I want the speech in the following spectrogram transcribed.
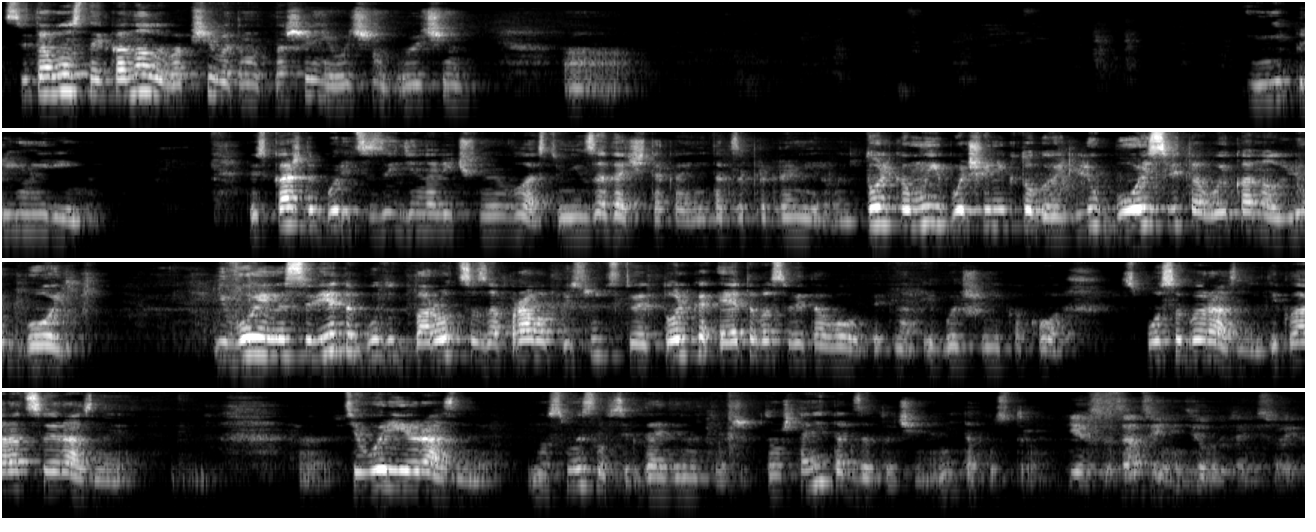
Светоносные каналы вообще в этом отношении очень, очень непримиримы. То есть каждый борется за единоличную власть, у них задача такая, они так запрограммированы. Только мы и больше никто, говорит, любой световой канал, любой. И воины света будут бороться за право присутствия только этого светового пятна и больше никакого. Способы разные, декларации разные, э, теории разные, но смысл всегда один и тот же, потому что они так заточены, они так устроены. И ассоциации не делают они своих?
